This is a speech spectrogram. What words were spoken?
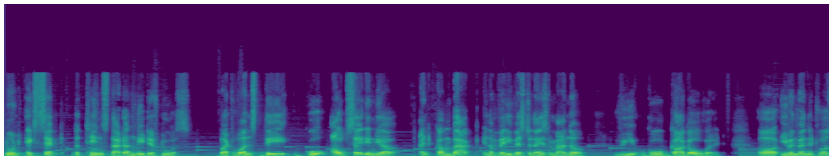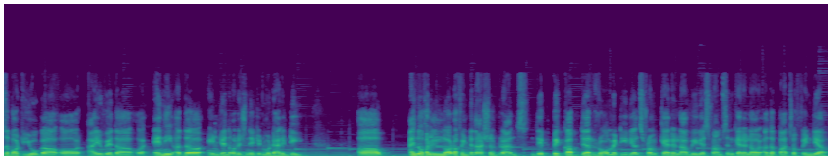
don't accept the things that are native to us. But once they go outside India and come back in a very westernized manner, we go gaga over it. Uh, even when it was about yoga or Ayurveda or any other Indian originated modality, uh, I know of a lot of international brands. They pick up their raw materials from Kerala, various farms in Kerala or other parts of India.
